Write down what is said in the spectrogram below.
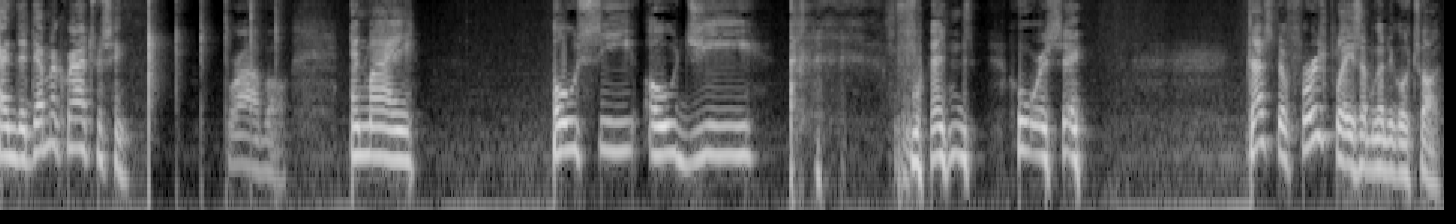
And the Democrats are saying, bravo. And my OC, OG friends who were saying, that's the first place I'm going to go talk.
